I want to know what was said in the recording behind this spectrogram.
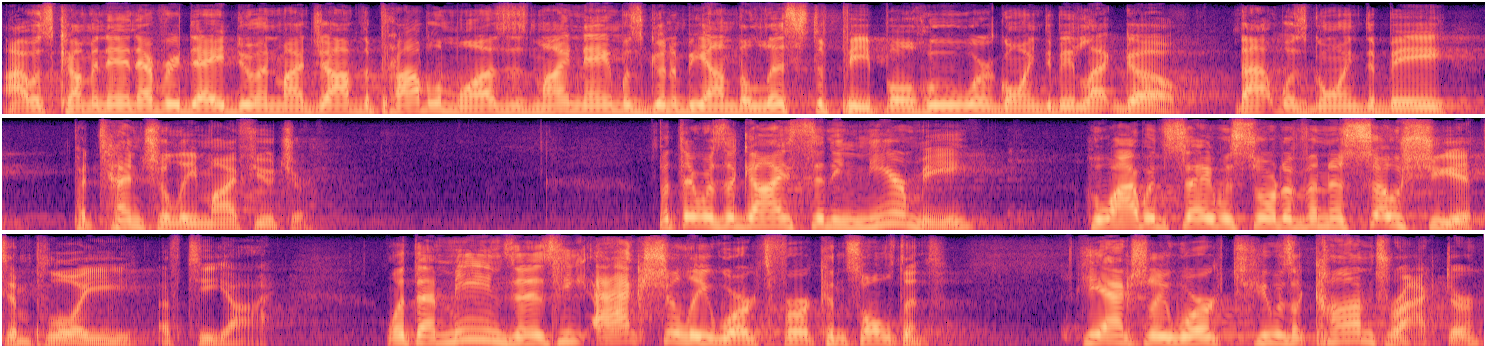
I was coming in every day doing my job. The problem was is my name was going to be on the list of people who were going to be let go. That was going to be potentially my future. But there was a guy sitting near me who I would say was sort of an associate employee of TI. What that means is he actually worked for a consultant. He actually worked, he was a contractor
